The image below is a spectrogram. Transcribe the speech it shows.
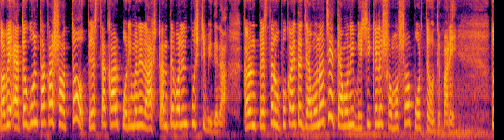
তবে এত গুণ থাকা সত্ত্বেও পেস্তা খাওয়ার পরিমাণে হ্রাস টানতে বলেন পুষ্টিবিদেরা। কারণ পেস্তার উপকারিতা যেমন আছে, তেমনই বেশি খেলে সমস্যাও পড়তে হতে পারে। তো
